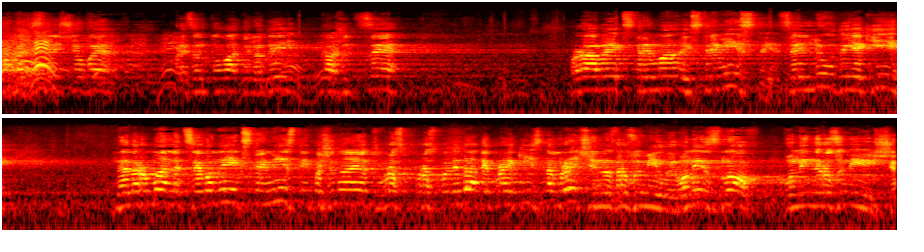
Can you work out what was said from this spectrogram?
Професії, щоб презентувати людей, кажуть, це праві екстрема... екстремісти, це люди, які ненормально, це вони екстремісти і починають роз- розповідати про якісь там речі незрозумілі. Вони знов вони не розуміють, що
